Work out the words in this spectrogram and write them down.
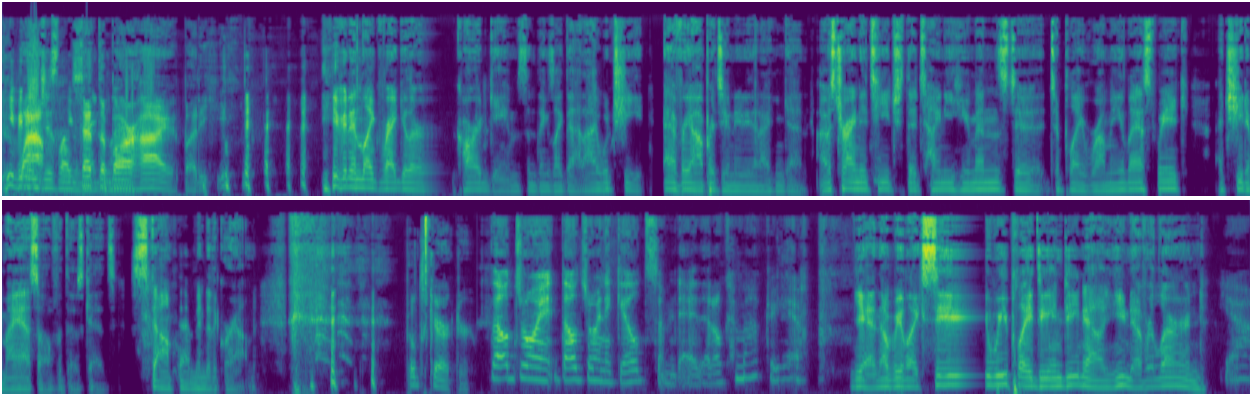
even wow, in just like set the bar high, buddy. even in like regular card games and things like that. I would cheat every opportunity that I can get. I was trying to teach the tiny humans to to play rummy last week. I cheated my ass off with those kids. Stomp them into the ground. Builds character. They'll join. They'll join a guild someday. That'll come after you. Yeah, and they'll be like, "See, we play D and D now. You never learned. Yeah.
